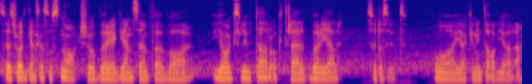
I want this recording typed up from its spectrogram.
Så jag tror att ganska så snart så börjar gränsen för var jag slutar och trädet börjar suddas ut. Och jag kan inte avgöra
